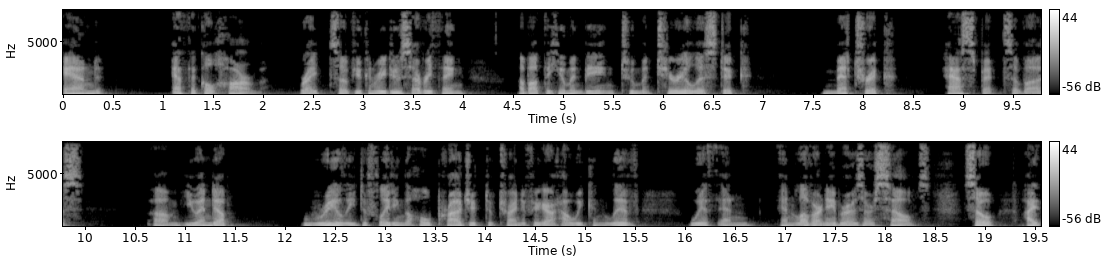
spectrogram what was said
and ethical harm, right? So if you can reduce everything about the human being to materialistic, metric aspects of us, um, you end up really deflating the whole project of trying to figure out how we can live with and and love our neighbor as ourselves. So I,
